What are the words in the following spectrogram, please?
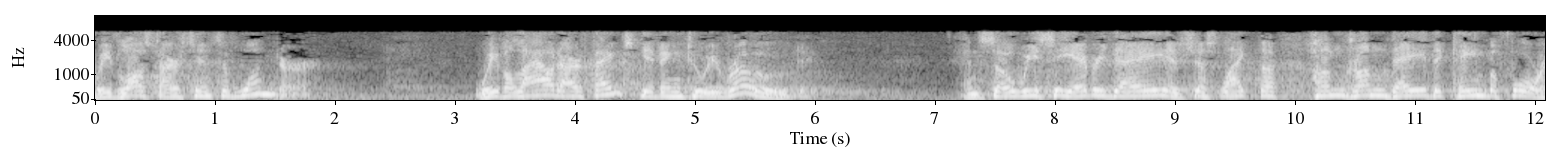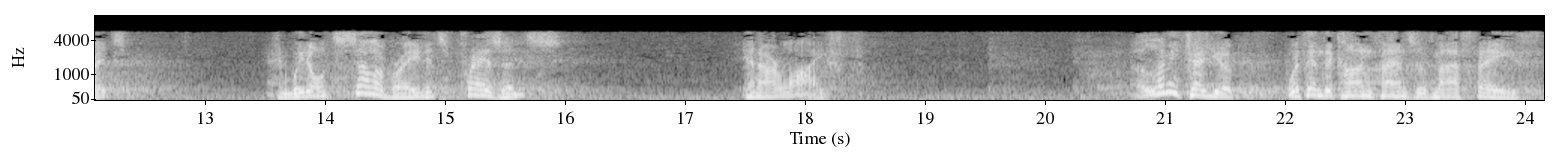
We've lost our sense of wonder. We've allowed our thanksgiving to erode. And so we see every day as just like the humdrum day that came before it, and we don't celebrate its presence in our life. Uh, let me tell you, within the confines of my faith,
